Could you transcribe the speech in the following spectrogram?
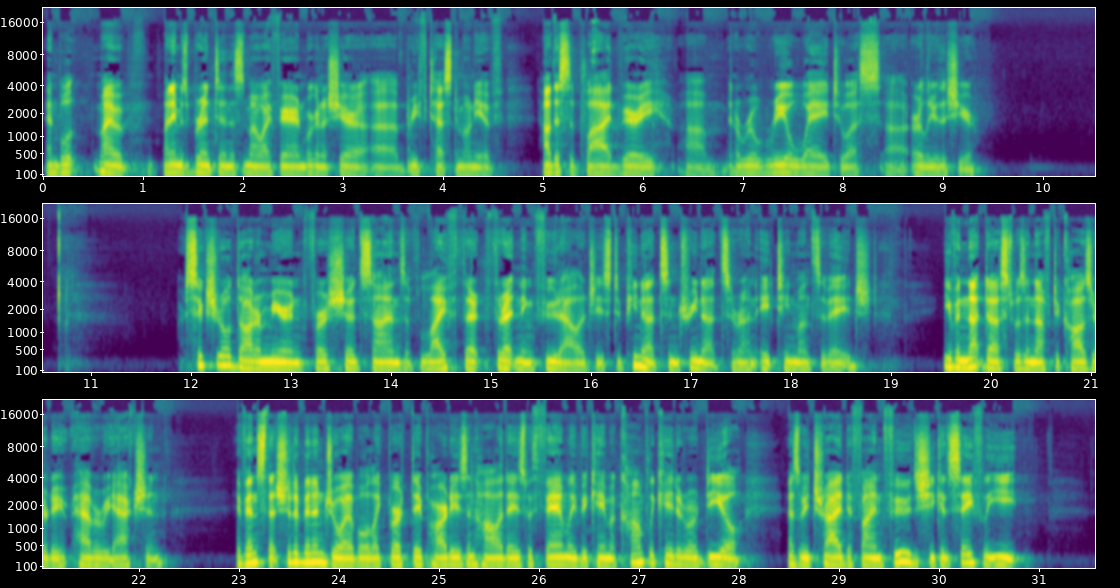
And we'll, my, my name is Brenton. This is my wife, Erin. We're going to share a, a brief testimony of how this applied very um, in a real, real way to us uh, earlier this year. Our six year old daughter, Mirren, first showed signs of life threatening food allergies to peanuts and tree nuts around 18 months of age. Even nut dust was enough to cause her to have a reaction. Events that should have been enjoyable, like birthday parties and holidays with family, became a complicated ordeal as we tried to find foods she could safely eat.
